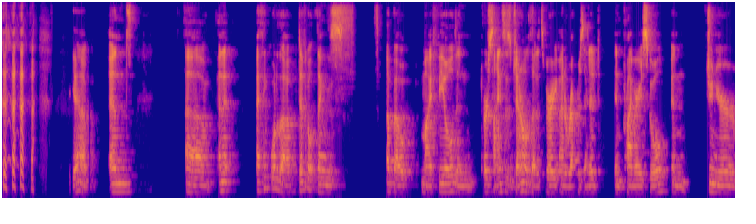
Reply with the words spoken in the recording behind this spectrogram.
yeah, and um, and it, I think one of the difficult things about my field and earth sciences in general is that it's very underrepresented in primary school and junior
